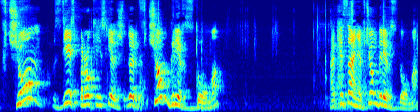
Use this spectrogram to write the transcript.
в чем здесь пророк Искель говорит, в чем грех с дома? Описание, в чем грех с дома?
